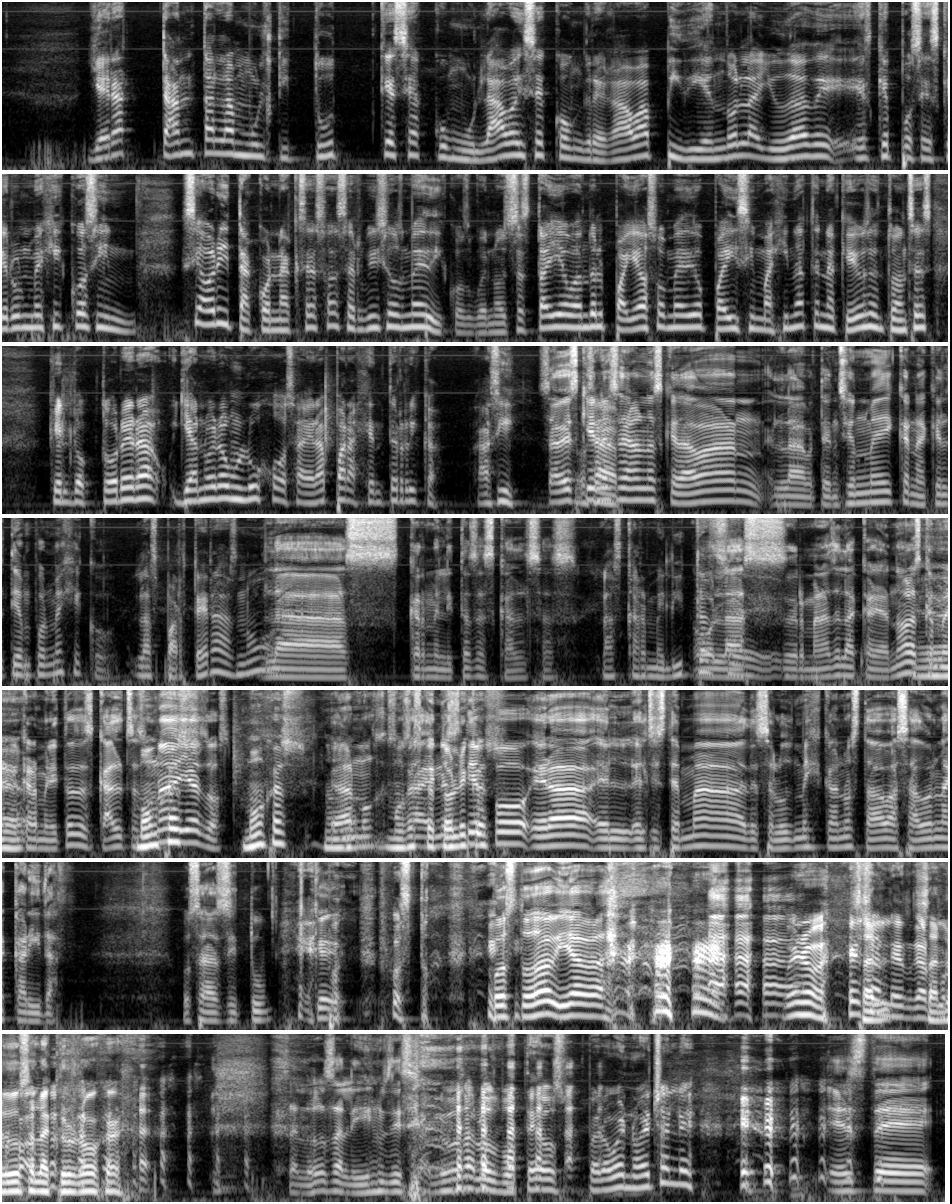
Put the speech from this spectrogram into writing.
ya era tanta la multitud que se acumulaba y se congregaba pidiendo la ayuda de... Es que, pues, es que era un México sin... Sí, ahorita, con acceso a servicios médicos, bueno, se está llevando el payaso medio país. Imagínate en aquellos entonces que el doctor era... Ya no era un lujo, o sea, era para gente rica. Así, ¿Sabes o quiénes sea- eran las que daban la atención médica en aquel tiempo en México? las parteras, ¿no? Las carmelitas descalzas. Las carmelitas... O las eh, hermanas de la caridad. No, las Eh, carme- carmelitas descalzas. Una ¿Monjas? de ellas dos. Monjas, no, Eran monjas. monjas O sea, En ese católicas. tiempo era el, el sistema de salud mexicano estaba basado en la caridad. O sea, si tú... que- pues, pues, to- pues todavía, ¿verdad? Bueno, Sal- échale, Edgar, saludos a la. Cruz Roja. Saludos al IMSS, dice. Saludos a los boteos. Pero bueno, échale Este...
